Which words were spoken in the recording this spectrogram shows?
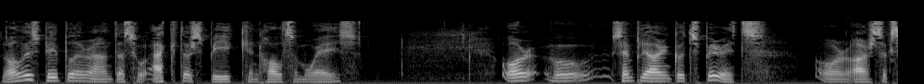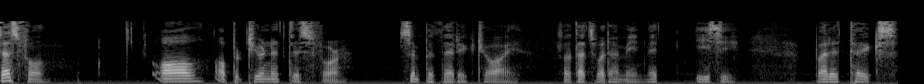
There's always people around us who act or speak in wholesome ways, or who simply are in good spirits, or are successful. All opportunities for sympathetic joy. So that's what I mean. It's easy, but it takes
